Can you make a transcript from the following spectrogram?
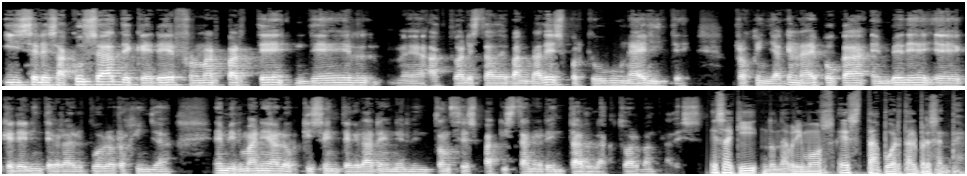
y se les acusa de querer formar parte del eh, actual Estado de Bangladesh porque hubo una élite rohingya, que en la época, en vez de eh, querer integrar el pueblo rohingya en Birmania, lo quiso integrar en el entonces Pakistán Oriental, el actual Bangladesh. Es aquí donde abrimos esta puerta al presente.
